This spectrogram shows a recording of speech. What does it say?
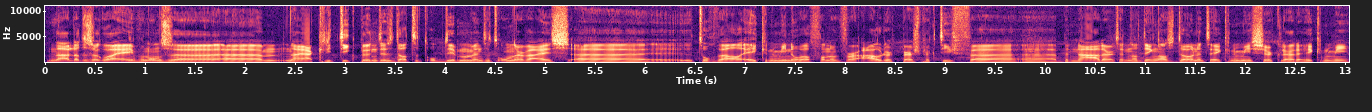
Nou, dat is ook wel een van onze uh, nou ja, kritiekpunten. Is dat het op dit moment het onderwijs uh, toch wel economie nog wel van een verouderd perspectief uh, benadert. En dat dingen als donut-economie, circulaire economie,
